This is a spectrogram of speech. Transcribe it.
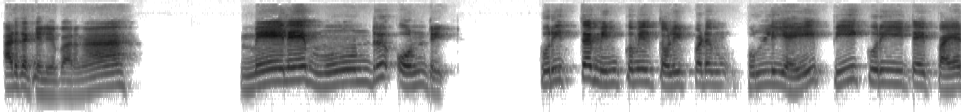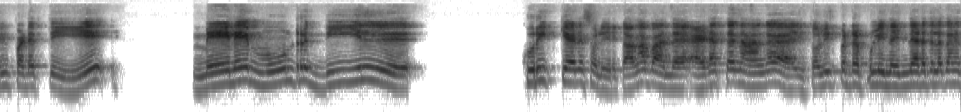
அடுத்த கேள்வியை பாருங்க. மேலே மூன்று ஒன்றில் குறித்த மின்குமிழ் தொழிற்படும் புள்ளியை பி குறியீட்டை பயன்படுத்தி மேலே மூன்று பியில் குறிக்கன்னு சொல்லியிருக்காங்க. அப்ப அந்த இடத்த நாங்க தொழிற்படுற புள்ளி இந்த இந்த இடத்துல தானே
